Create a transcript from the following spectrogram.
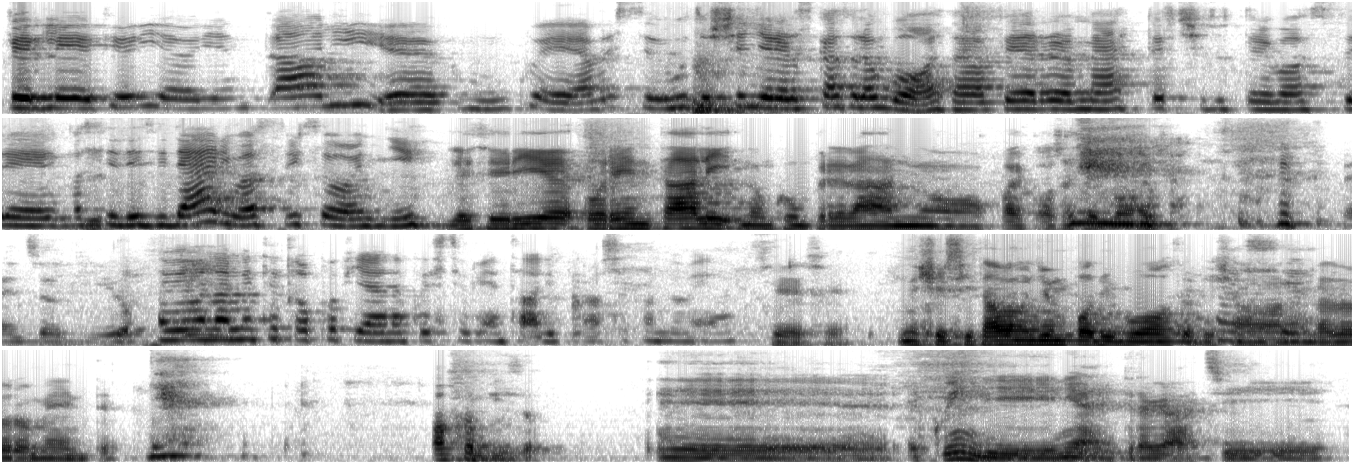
per le teorie orientali, eh, comunque avreste dovuto scegliere la scatola vuota per metterci tutti i vostri desideri, i vostri sogni. Le teorie orientali non compreranno qualcosa che voglio. penso anch'io. Avevano la mente troppo piena questi orientali, però, secondo me. Sì, sì. Necessitavano di un po' di vuoto, diciamo, sì. nella loro mente. Ho capito. E, e quindi niente, ragazzi.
